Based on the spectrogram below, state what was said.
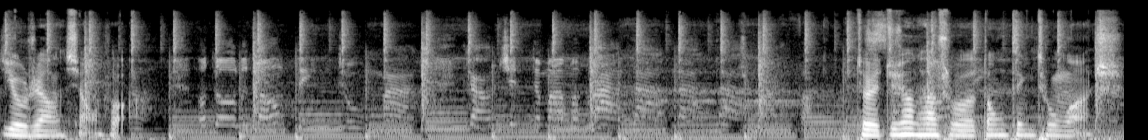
有这样的想法。对，就像他说的，“Don't think too much”。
